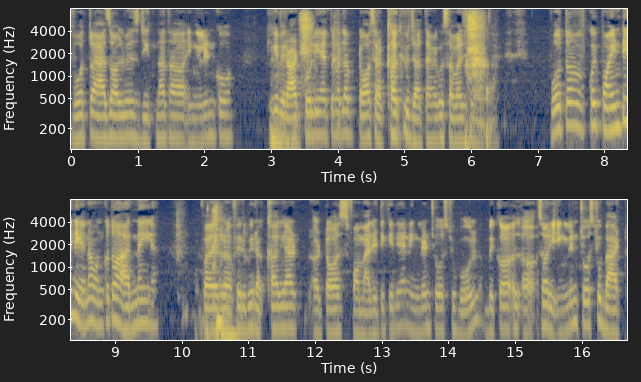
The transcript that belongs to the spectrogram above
वो तो एज ऑलवेज जीतना था इंग्लैंड को क्योंकि हम्म। विराट कोहली है तो मतलब टॉस रखा क्यों जाता है मेरे को समझ नहीं आता। वो तो कोई पॉइंट ही नहीं है ना उनको तो हारना ही है। पर फिर भी रखा गया टॉस फॉर्मेलिटी के लिए and England chose to bowl because sorry England chose to bat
